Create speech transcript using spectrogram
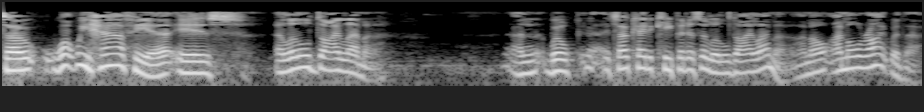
so what we have here is a little dilemma. And we'll, it's okay to keep it as a little dilemma. I'm all, I'm all right with that.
